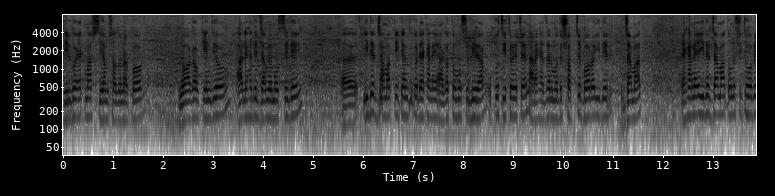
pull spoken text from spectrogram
দীর্ঘ এক মাস সিয়াম সাধনার পর নোয়াগাঁও কেন্দ্রীয় আলী হাদিস জামে মসজিদে ঈদের জামাতকে কেন্দ্র করে এখানে আগত মুসল্লিরা উপস্থিত হয়েছেন। আড়াই হাজারের মধ্যে সবচেয়ে বড় ঈদের জামাত। এখানে ঈদের জামাত অনুষ্ঠিত হবে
